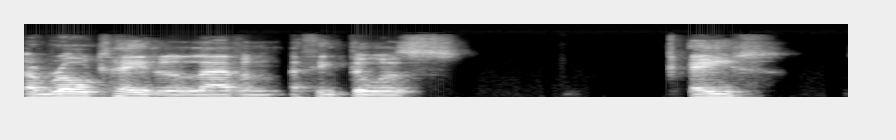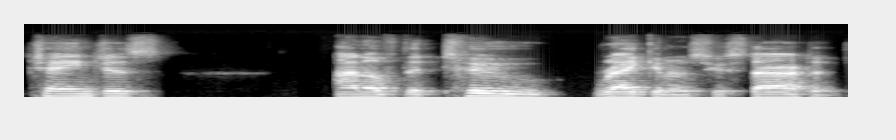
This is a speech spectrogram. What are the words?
a rotated 11. I think there was eight changes. And of the two regulars who started,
